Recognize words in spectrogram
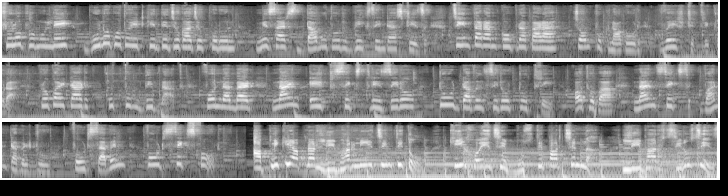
সুলভ মূল্যে গুণগত ইট কিনতে যোগাযোগ করুন messrs Damodar bricks industries, Chintaram Kobrapara Champaknagar west Tripura. Proprietor Uttam Debnath. Phone number nine eight six three zero two double zero two three অথবা nine six one double two four seven four six four. আপনি কি আপনার লিভার নিয়ে চিন্তিত? কি হয়েছে বুঝতে পারছেন না? লিভার সিরোসিস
